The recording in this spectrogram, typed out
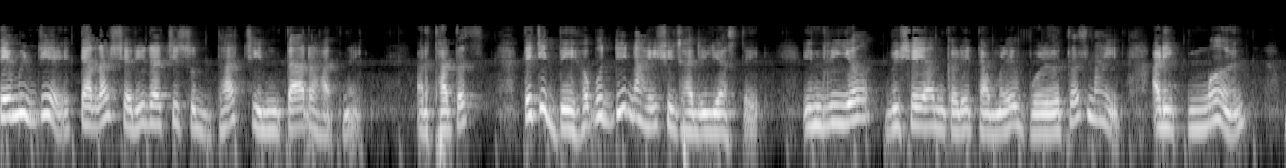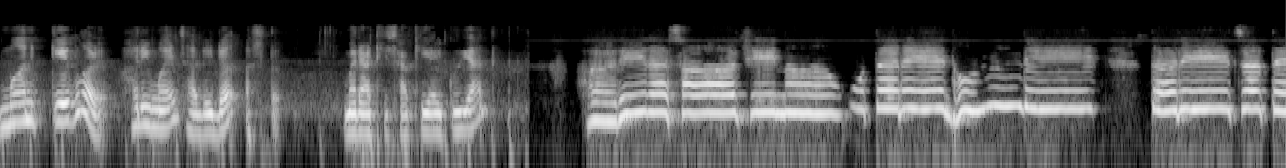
ते म्हणजे त्याला शरीराची सुद्धा चिंता राहत नाही. अर्थातच त्याची देहबुद्धी नाहीशी झालेली असते. इंद्रिय विषयांकडे त्यामुळे वळतच नाहीत आणि मन मन केवळ हरिमय झालेलं असतं. मराठी साखी ऐकूयात. हरिरसाची न उतरे धुंदी तरीच ते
